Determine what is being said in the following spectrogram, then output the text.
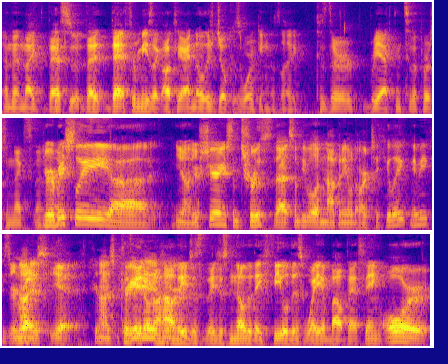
And then like that's that that for me is like okay, I know this joke is working. It's like because they're reacting to the person next to them. You're basically, uh, you know, you're sharing some truth that some people have not been able to articulate, maybe because they're not right. as yeah. you're not as because they don't know how or- they just they just know that they feel this way about that thing or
